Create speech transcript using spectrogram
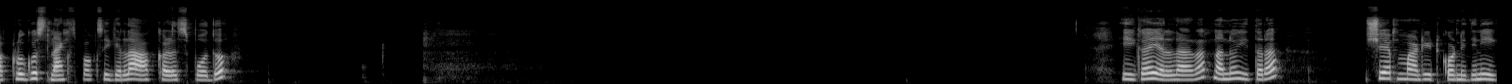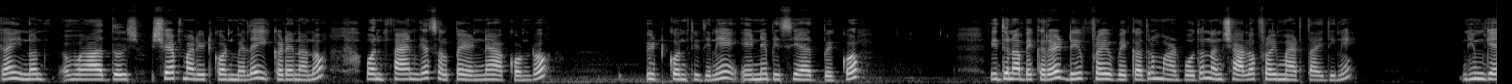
ಮಕ್ಳಿಗೂ ಸ್ನ್ಯಾಕ್ಸ್ ಬಾಕ್ಸಿಗೆಲ್ಲ ಹಾಕಿ ಕಳಿಸ್ಬೋದು. ಈಗ ಎಲ್ಲನ ನಾನು ಈ ಥರ ಶೇಪ್ ಮಾಡಿ ಇಟ್ಕೊಂಡಿದ್ದೀನಿ. ಈಗ ಇನ್ನೊಂದು, ಅದು ಶೇಪ್ ಮಾಡಿ ಇಟ್ಕೊಂಡ್ಮೇಲೆ ಈ ಕಡೆ ನಾನು ಒಂದು ಪ್ಯಾನ್ಗೆ ಸ್ವಲ್ಪ ಎಣ್ಣೆ ಹಾಕ್ಕೊಂಡು ಇಟ್ಕೊತಿದ್ದೀನಿ. ಎಣ್ಣೆ ಬಿಸಿ ಆಗಬೇಕು. ಇದನ್ನು ಬೇಕಾದ್ರೆ ಡೀಪ್ ಫ್ರೈ ಬೇಕಾದರೂ ಮಾಡ್ಬೋದು. ನಾನು ಶಾಲೋ ಫ್ರೈ ಮಾಡ್ತಾಯಿದ್ದೀನಿ ನಿಮಗೆ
